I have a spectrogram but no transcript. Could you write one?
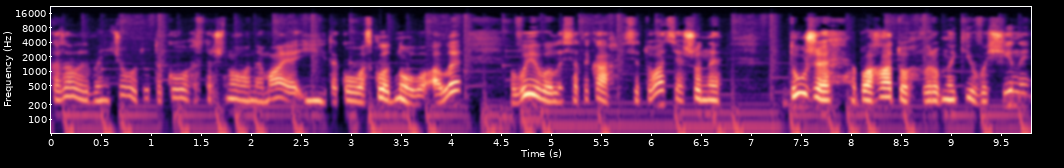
казали б, нічого тут такого страшного немає і такого складного, але виявилася така ситуація, що не дуже багато виробників вощини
